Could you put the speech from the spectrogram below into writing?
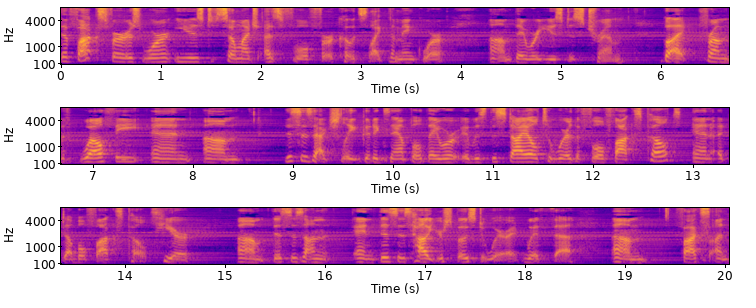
the fox furs weren't used so much as full fur coats like the mink were. Um, they were used as trim. But from the wealthy and um, this is actually a good example. They were, it was the style to wear the full fox pelt and a double fox pelt here. Um, this is on, and this is how you're supposed to wear it with the um, fox on,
